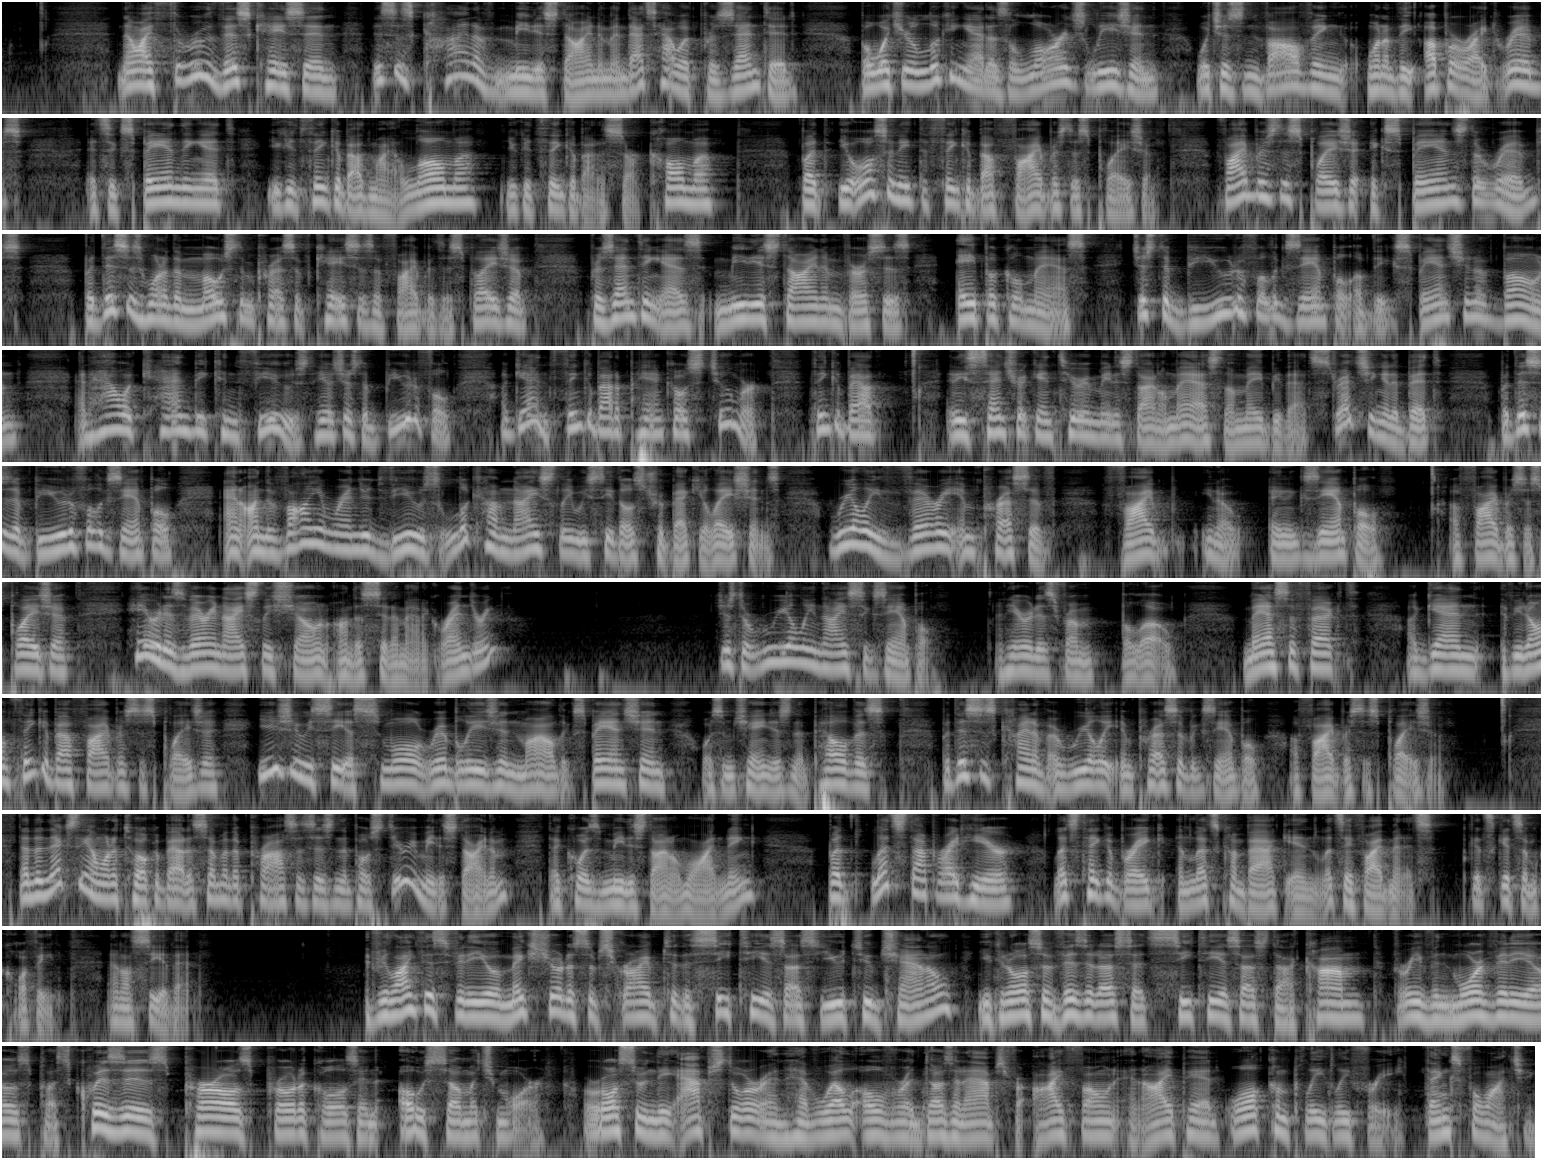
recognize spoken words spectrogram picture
Now, I threw this case in. This is kind of mediastinum, and that's how it presented. But what you're looking at is a large lesion which is involving one of the upper right ribs. It's expanding it. You could think about myeloma. You could think about a sarcoma. But you also need to think about fibrous dysplasia. Fibrous dysplasia expands the ribs, but this is one of the most impressive cases of fibrous dysplasia, presenting as mediastinum versus apical mass. Just a beautiful example of the expansion of bone and how it can be confused. Here's just a beautiful, again, think about a Pancoast tumor. Think about an eccentric anterior mediastinal mass, though maybe that's stretching it a bit, but this is a beautiful example. And on the volume rendered views, look how nicely we see those trabeculations. Really very impressive, fib- you know, an example of fibrous dysplasia. Here it is very nicely shown on the cinematic rendering. Just a really nice example. And here it is from below. Mass effect, again, if you don't think about fibrous dysplasia, usually we see a small rib lesion, mild expansion, or some changes in the pelvis. But this is kind of a really impressive example of fibrous dysplasia. Now, the next thing I want to talk about is some of the processes in the posterior mediastinum that cause mediastinal widening. But let's stop right here Let's take a break and let's come back in, let's say, five minutes. Let's get some coffee, and I'll see you then. If you like this video, make sure to subscribe to the CT is Us YouTube channel. You can also visit us at ctisus.com for even more videos, plus quizzes, pearls, protocols, and oh so much more. We're also in the App Store and have well over a dozen apps for iPhone and iPad, all completely free. Thanks for watching.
